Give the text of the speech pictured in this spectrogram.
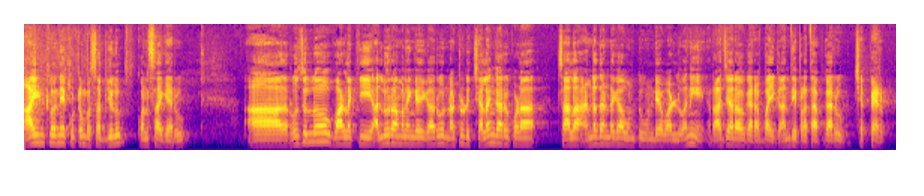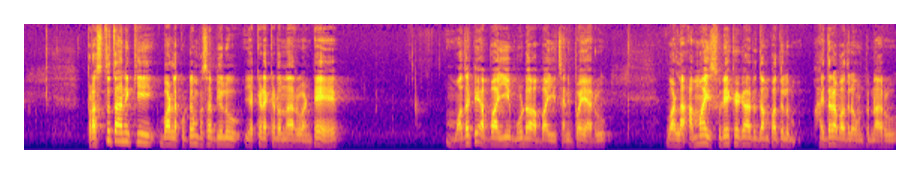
ఆ ఇంట్లోనే కుటుంబ సభ్యులు కొనసాగారు. ఆ రోజుల్లో వాళ్ళకి అల్లు రామలింగయ్య గారు నటుడు చలం గారు కూడా చాలా అండదండగా ఉంటూ ఉండేవాళ్ళు అని రాజారావు గారి అబ్బాయి గాంధీ ప్రతాప్ గారు చెప్పారు. ప్రస్తుతానికి వాళ్ళ కుటుంబ సభ్యులు ఎక్కడెక్కడ ఉన్నారు అంటే మొదటి అబ్బాయి మూడో అబ్బాయి చనిపోయారు. వాళ్ళ అమ్మాయి సురేఖ గారు దంపతులు హైదరాబాద్లో ఉంటున్నారు.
